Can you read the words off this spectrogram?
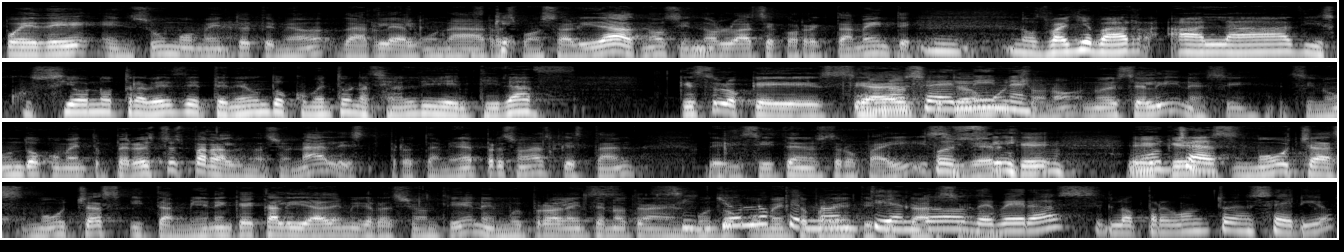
puede en su momento determinado darle alguna que- responsabilidad, ¿no? Si no lo hace correctamente. Nos va a llevar a la discusión otra vez de tener un documento nacional de identidad. Que es lo que se Que ha no discutido mucho, ¿no? No es el INE, sí, sino un documento. Pero esto es para los nacionales, pero también hay personas que están de visita en nuestro país Pues y ver sí, que, eh, que muchas. muchas, muchas, y también en qué calidad de migración tienen. Muy probablemente no tengan Sí, ningún yo lo documento que no para entiendo de veras, lo pregunto en serio,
